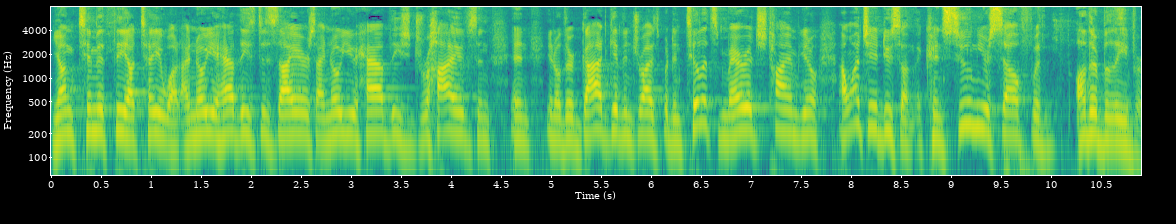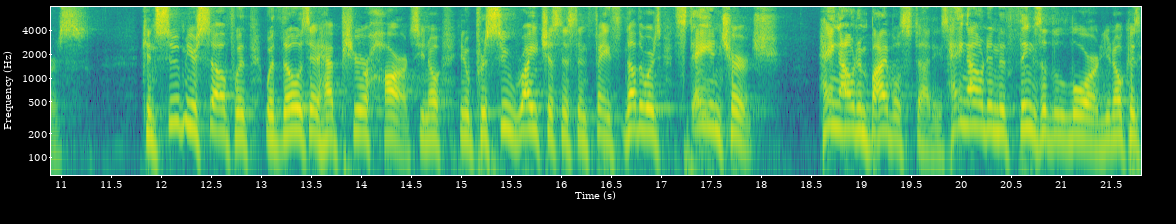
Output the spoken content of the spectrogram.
young Timothy, I'll tell you what, I know you have these desires. I know you have these drives, and, and you know, they're God given drives, but until it's marriage time, you know, I want you to do something. Consume yourself with other believers. Consume yourself with, with those that have pure hearts. You know, you know, pursue righteousness and faith. In other words, stay in church. Hang out in Bible studies. Hang out in the things of the Lord, you know, because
